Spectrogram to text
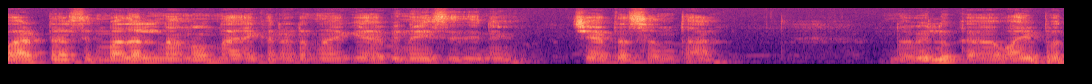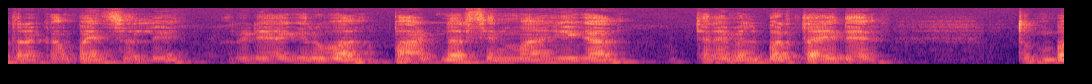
ಪಾರ್ಟ್ನರ್ ಸಿನಿಮಾದಲ್ಲಿ ನಾನು ನಾಯಕ ನಟನಾಗಿ ಅಭಿನಯಿಸಿದ್ದೀನಿ. ಚೇತಸ್ ಅಂತ. ನವಿಲು ಕ ವಾಯುಪುತ್ರ ಕಂಪೈನ್ಸಲ್ಲಿ ರೆಡಿಯಾಗಿರುವ ಪಾರ್ಟ್ನರ್ ಸಿನಿಮಾ ಈಗ ತೆರೆ ಮೇಲೆ ಬರ್ತಾ ಇದೆ. ತುಂಬ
